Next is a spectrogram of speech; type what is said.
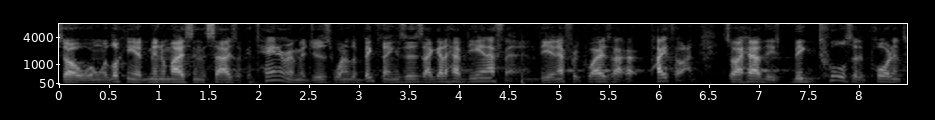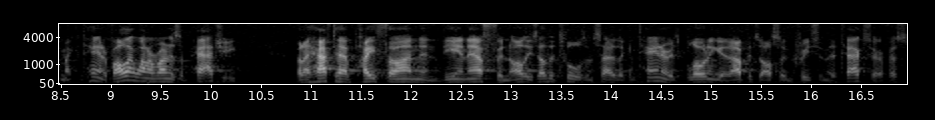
So when we're looking at minimizing the size of container images, one of the big things is I got to have DNF in. And DNF requires uh, Python. So I have these big tools that are poured into my container. If all I want to run is Apache, but I have to have Python and DNF and all these other tools inside of the container, it's bloating it up. It's also increasing the attack surface.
